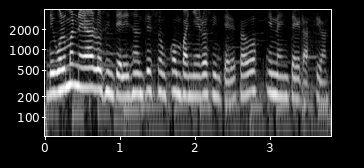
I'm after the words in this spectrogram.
De igual manera, los interesantes son compañeros interesados en la integración.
